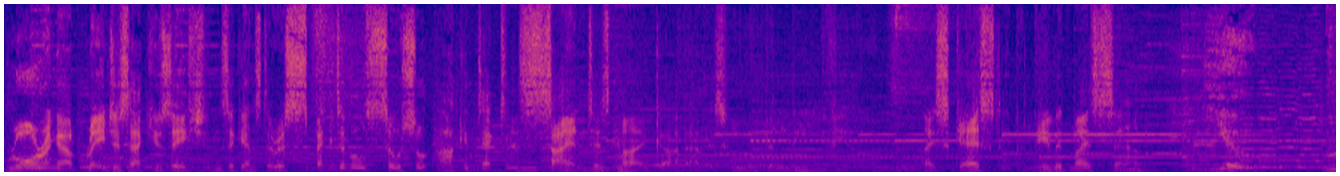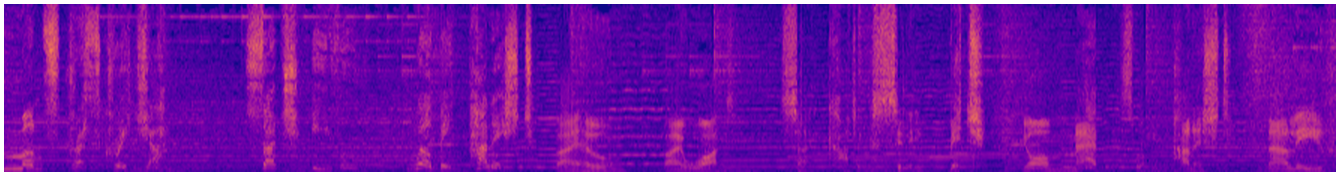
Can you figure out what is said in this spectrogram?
roaring outrageous accusations against a respectable social architect and scientist. My God, Alice, who would believe you? I scarcely believe it myself. You, monstrous creature. Such evil will be punished. By whom? By what? Psychotic, silly bitch. Your madness will be punished. Now leave.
